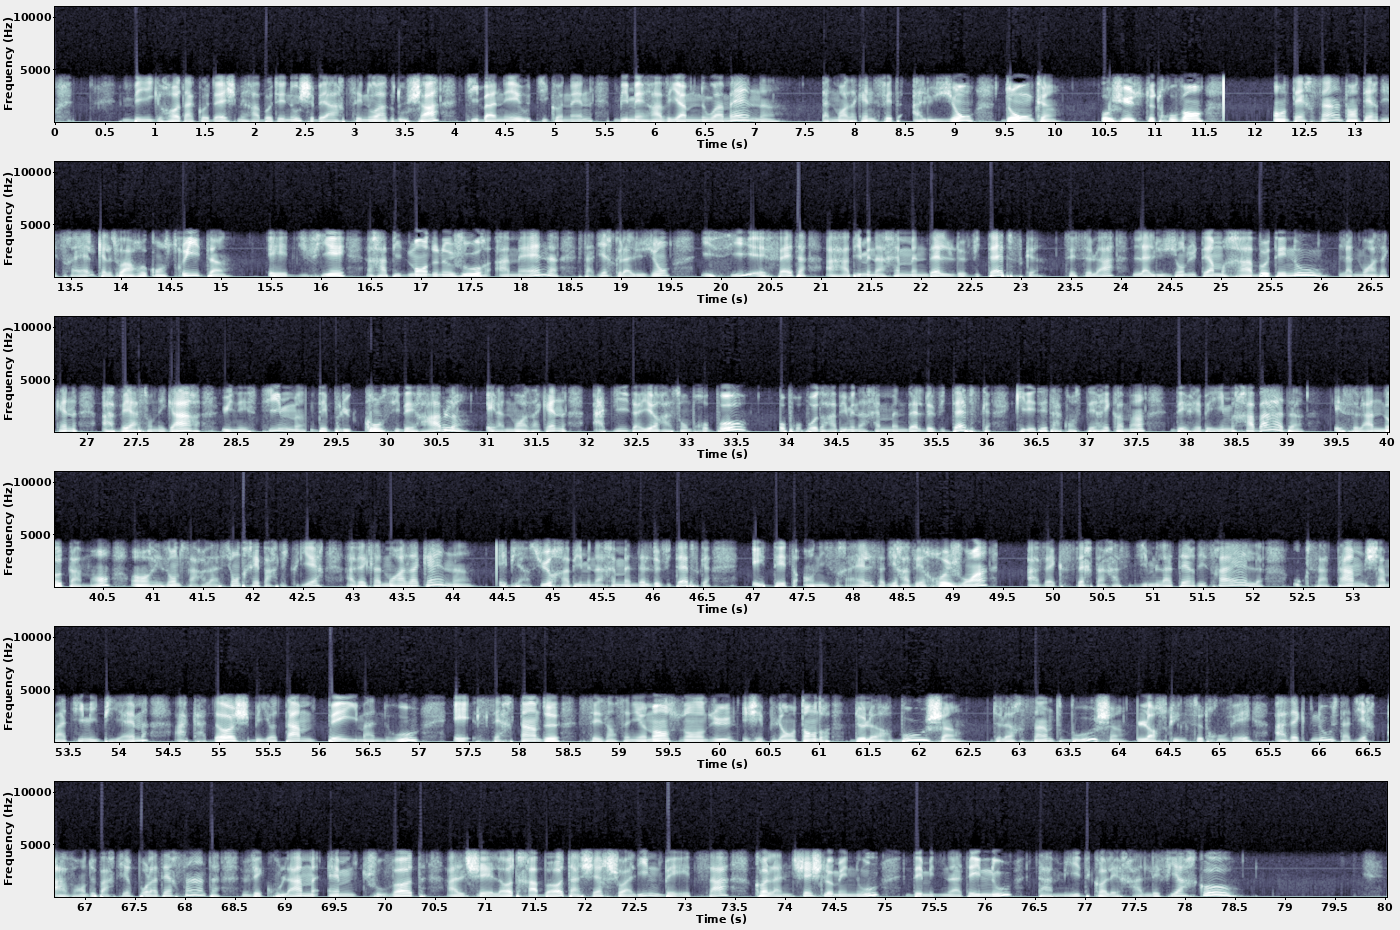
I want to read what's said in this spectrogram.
Beigrot Akodesh Merabotenu Shebeartsenu Akdusha Tibane ou Tikonen Bimeraviamnu Amen. L'Admoazaken fait allusion donc au juste trouvant en terre sainte, en terre d'Israël, qu'elle soit reconstruite et édifié rapidement de nos jours. Amen. C'est-à-dire que l'allusion ici est faite à Rabbi Menachem Mendel de Vitebsk, C'est cela l'allusion du terme rabotez-nous. L'Admorazaken avait à son égard une estime des plus considérables, et l'Admorazaken a dit d'ailleurs à son propos, au propos de Rabbi Menachem Mendel de Vitebsk, qu'il était à considérer comme un des Rebbeim Chabad, et cela notamment en raison de sa relation très particulière avec l'Admorazaken. Et bien sûr, Rabbi Menachem Mendel de Vitebsk était en Israël, c'est-à-dire avait rejoint avec certains chassidim la terre d'Israël. Uksatam shamatim ipiem, akadosh biotam peimanu. Et certains de ces enseignements, sous-entendus, j'ai pu entendre de leur bouche, de leur sainte bouche, lorsqu'ils se trouvaient avec nous, c'est-à-dire avant de partir pour la terre sainte.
